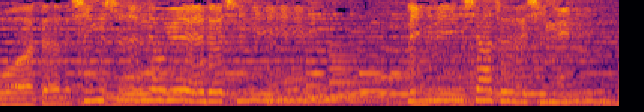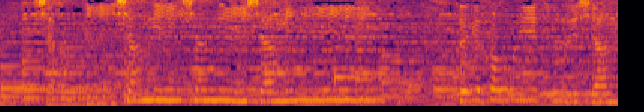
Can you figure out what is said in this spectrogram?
我的心是六月的晴，沥沥下着细雨，想你想你想你想你，最后一次想你，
